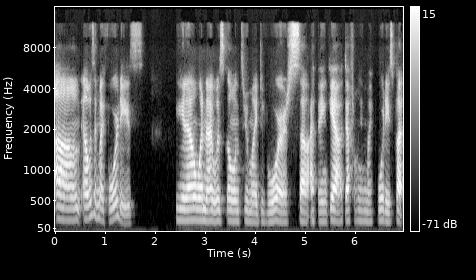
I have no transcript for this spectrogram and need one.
um I was in my 40s, you know, when I was going through my divorce. So I think, yeah, definitely in my 40s. But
